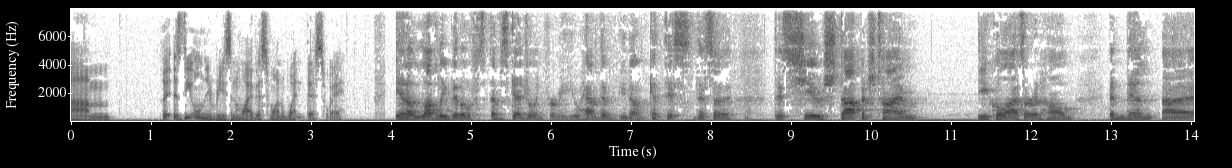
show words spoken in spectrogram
um, is the only reason why this one went this way. In a lovely bit of, of scheduling for me, you have them, you know, get this this uh, this huge stoppage time equalizer at home, and then uh,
